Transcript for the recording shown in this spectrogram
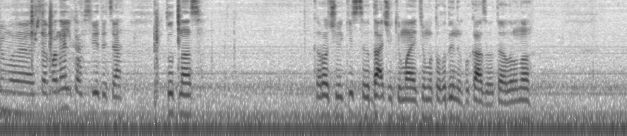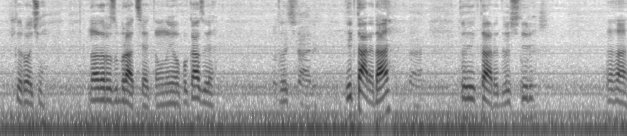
общем, е, ця панелька світиться. Тут у нас коротше, якісь ці датчики мають йому то години показувати, але воно. Коротше, треба розібратися, як там воно його показує. Старий. Гектари, так? Да? Так. То гектари, 24. Ага.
